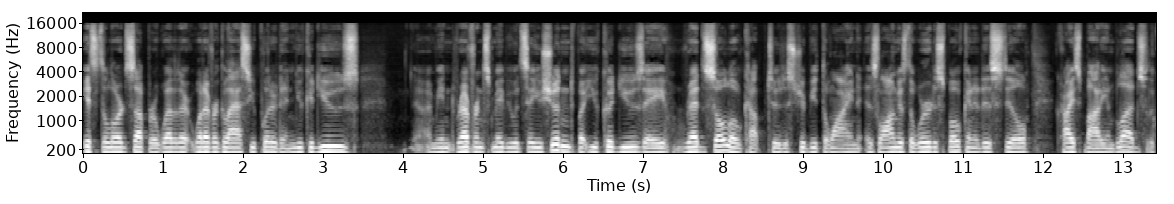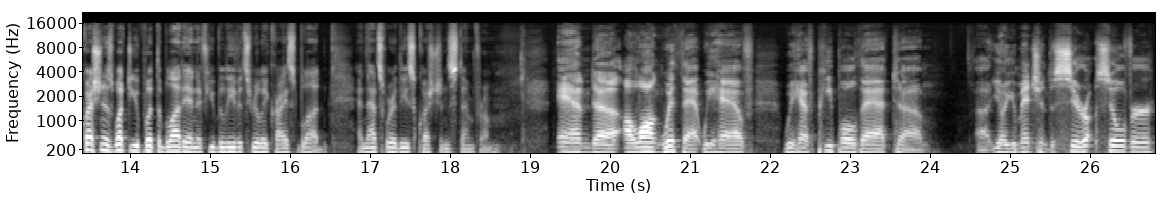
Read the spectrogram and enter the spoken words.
it's the Lord's Supper. Whether whatever glass you put it in, you could use. I mean, reverence maybe would say you shouldn't, but you could use a red solo cup to distribute the wine. As long as the word is spoken, it is still Christ's body and blood. So the question is, what do you put the blood in if you believe it's really Christ's blood? And that's where these questions stem from. And uh, along with that, we have we have people that um, uh, you know. You mentioned the silver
